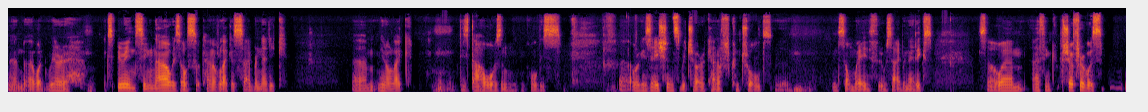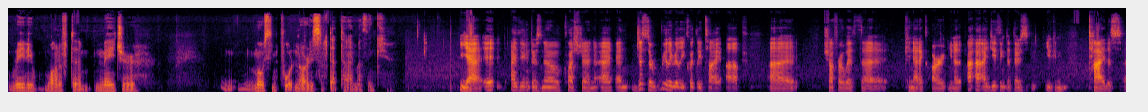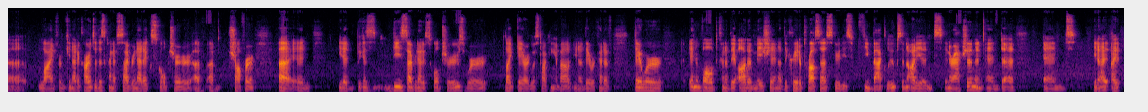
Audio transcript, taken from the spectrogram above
and uh, what we are experiencing now is also kind of like a cybernetic um, you know, like these DAOs and all these uh, organizations which are kind of controlled uh, in some way through cybernetics. So um, I think Schöffer was really one of the major, most important artists of that time. I think. Yeah, it, I think there's no question. Uh, and just to really, really quickly tie up uh, with uh, kinetic art, you know, I, I, do think that there's you can tie this uh, line from kinetic art to this kind of cybernetic sculpture of, of Schöffer, uh, and you know, because these cybernetic sculptures were like Georg was talking about, you know, they were kind of they were involved kind of the automation of the creative process through these feedback loops and audience interaction. And and uh, and you know I, I,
